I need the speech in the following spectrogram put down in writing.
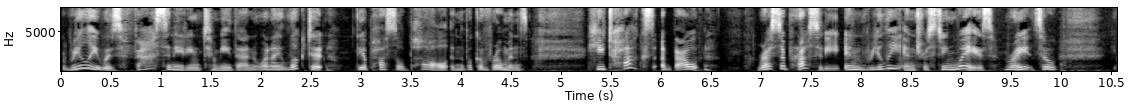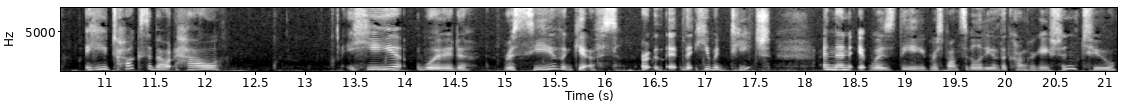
really was fascinating to me then when I looked at the Apostle Paul in the book of Romans. He talks about reciprocity in really interesting ways, right? So he talks about how he would receive gifts or uh, that he would teach and then it was the responsibility of the congregation to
